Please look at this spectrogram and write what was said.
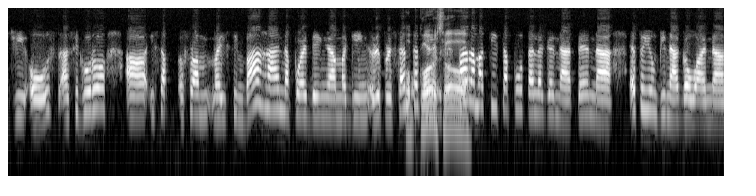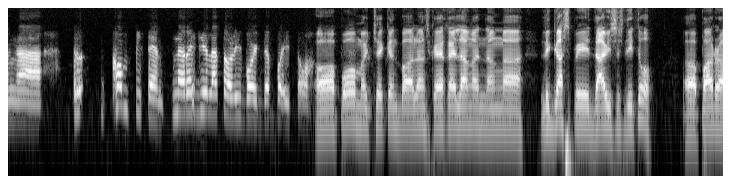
NGOs, ah, siguro ah, isa from may simbahan na pwedeng ah, maging representative course, oo. para makita po talaga natin na ito yung ginagawa ng r- competent na regulatory board na po ito. Opo, may check and balance. Kaya kailangan ng ah, Legazpi Diocese dito ah, para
